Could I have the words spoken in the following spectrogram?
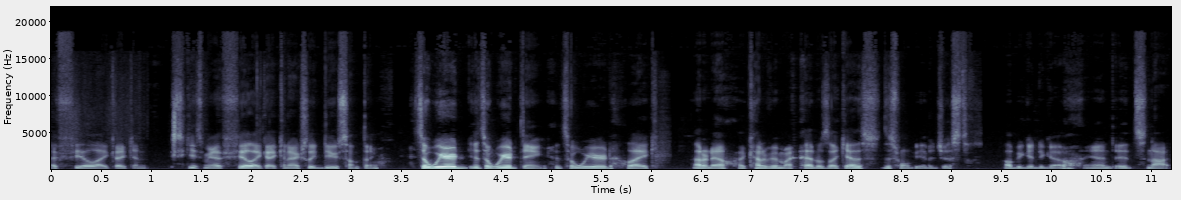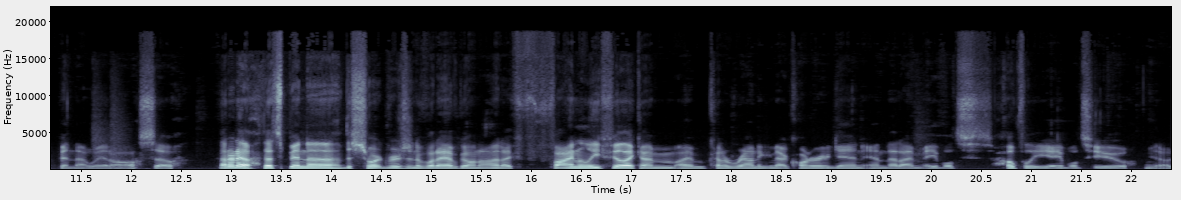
I feel like I can excuse me I feel like I can actually do something. It's a weird it's a weird thing. It's a weird like I don't know. I kind of in my head was like yeah this this won't be it. Just I'll be good to go, and it's not been that way at all. So I don't know. That's been uh, the short version of what I have going on. I finally feel like I'm I'm kind of rounding that corner again, and that I'm able to hopefully able to you know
